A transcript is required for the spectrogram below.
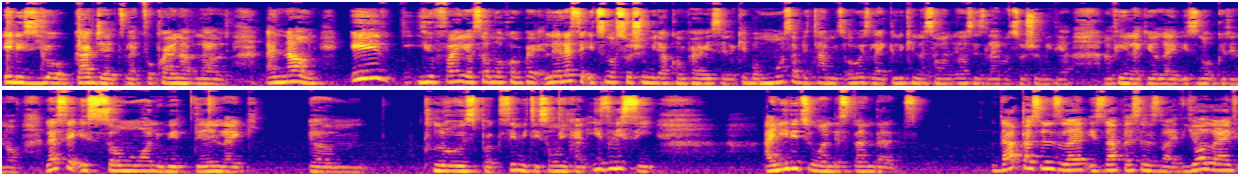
It is your gadget like for crying out loud. And now if you find yourself not comparing let's say it's not social media comparison okay? But most of the time it's always like looking at someone else's life on social media and feeling like your life is not good enough. Let's say it's someone within like um close proximity someone you can easily see. I needed to understand that that person's life is that person's life. Your life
